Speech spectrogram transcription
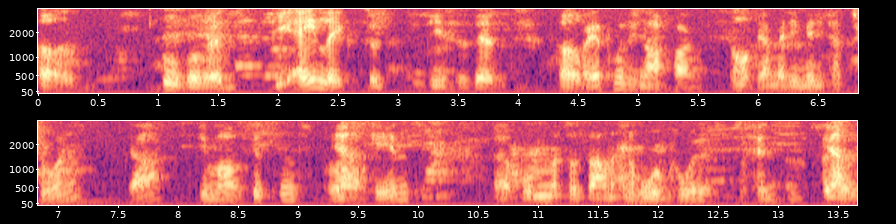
äh, Übungen, die ähnlich zu diesen sind. Ähm, Aber jetzt muss ich nachfragen. Oh. Wir haben ja die Meditation, ja, die man sitzend oder Ja. auch gehend, äh, um sozusagen einen Ruhepol zu finden. Ja. Also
